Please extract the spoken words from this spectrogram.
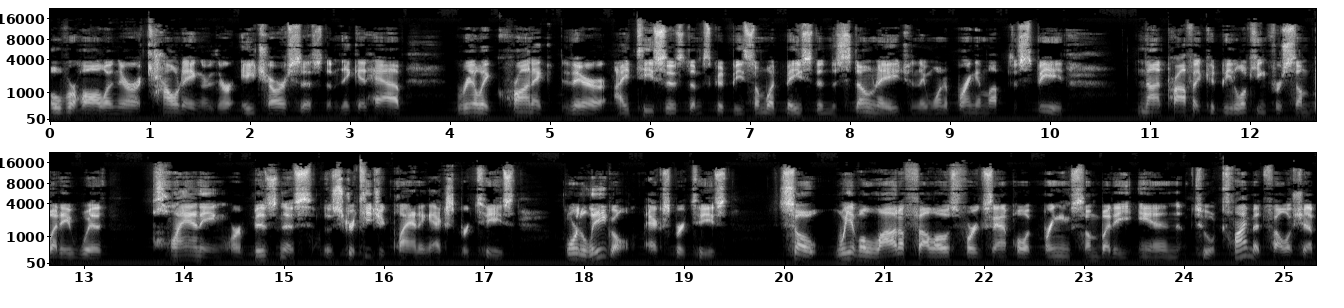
overhaul in their accounting or their HR system. They could have really chronic, their IT systems could be somewhat based in the Stone Age and they want to bring them up to speed. Nonprofit could be looking for somebody with planning or business, strategic planning expertise or legal expertise. So we have a lot of fellows, for example, bringing somebody in to a climate fellowship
